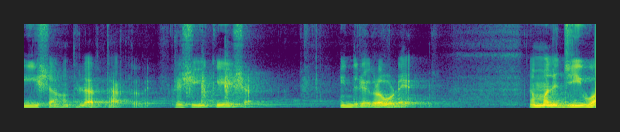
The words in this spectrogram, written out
ಈಶ ಅಂತೇಳಿ ಅರ್ಥ ಆಗ್ತದೆ. ಋಷಿಕೇಶ, ಇಂದ್ರಿಯಗಳ ಒಡೆಯ. ನಮ್ಮಲ್ಲಿ ಜೀವ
